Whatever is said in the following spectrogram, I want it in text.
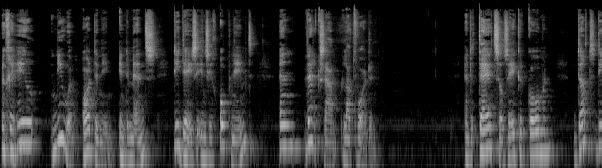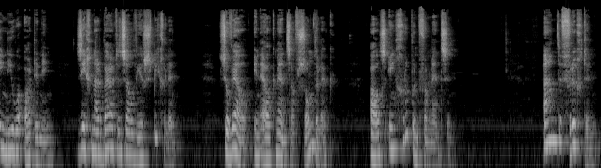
een geheel nieuwe ordening in de mens die deze in zich opneemt en werkzaam laat worden. En de tijd zal zeker komen dat die nieuwe ordening zich naar buiten zal weerspiegelen, zowel in elk mens afzonderlijk als in groepen van mensen. Aan de vruchten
